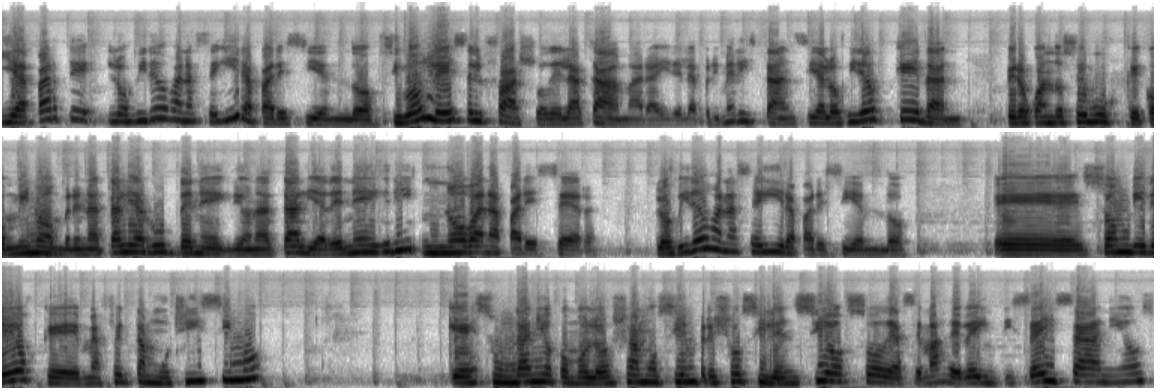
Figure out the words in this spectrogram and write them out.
y aparte, los videos van a seguir apareciendo. Si vos lees el fallo de la Cámara y de la primera instancia, los videos quedan, pero cuando se busque con mi nombre, Natalia Ruth de Negri o Natalia de Negri, no van a aparecer. Los videos van a seguir apareciendo. Eh, son videos que me afectan muchísimo que es un daño, como lo llamo siempre yo, silencioso, de hace más de 26 años.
